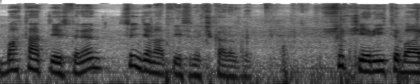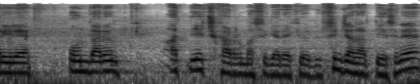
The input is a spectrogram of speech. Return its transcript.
Batı Adliyesi denen Sincan Adliyesi'ne çıkarıldı. Suç yeri itibariyle onların adliye çıkarılması gerekiyordu. Sincan Adliyesi'ne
